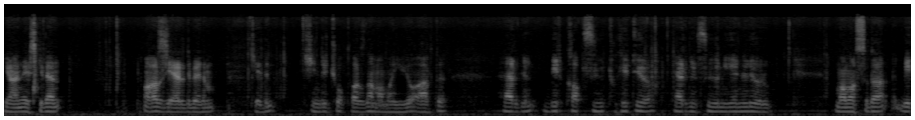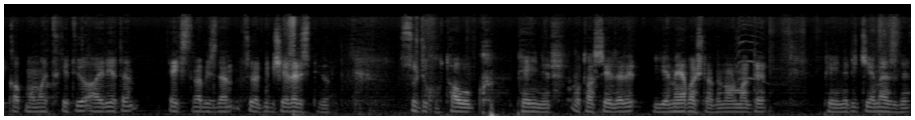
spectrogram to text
Yani eskiden az yerdi benim kedim. Şimdi çok fazla mama yiyor artı her gün bir kap suyu tüketiyor. Her gün suyunu yeniliyorum. Maması da bir kap mama tüketiyor. Ayrıyeten ekstra bizden sürekli bir şeyler istiyor. Sucuk, tavuk, peynir o tarz şeyleri yemeye başladı. Normalde peynir hiç yemezdi.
